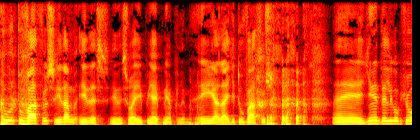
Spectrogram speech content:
του, του βάθους είδαμε, είδες, είδες η αϊπνία που λέμε η αλλαγή του βάθους ε, γίνεται λίγο πιο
